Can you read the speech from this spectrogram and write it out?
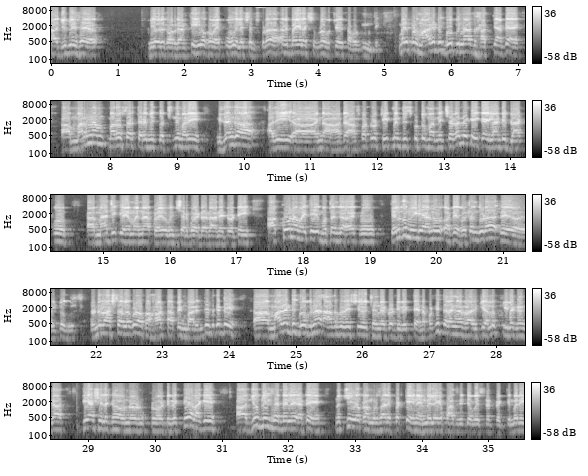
నియోజకవర్గానికి ఒకవైపు ఎలక్షన్స్ కూడా అంటే బై ఎలక్షన్ కూడా వచ్చే అవకాశం ఉంది. మరి ఇప్పుడు మాగంటి గోపీనాథ్ హత్య అంటే ఆ మరణం మరోసారి తెర మీదకి వచ్చింది. మరి నిజంగా అది ఆయన అంటే హాస్పిటల్లో ట్రీట్మెంట్ తీసుకుంటూ మరణించాడా? లేక ఇక ఇలాంటి బ్లాక్ మ్యాజిక్ ఏమైనా ప్రయోగించి చనిపోయాడా అనేటువంటి ఆ కోణం అయితే మొత్తంగా ఇప్పుడు తెలుగు మీడియాలో అంటే మొత్తం కూడా ఇటు రెండు రాష్ట్రాల్లో కూడా ఒక హాట్ టాపిక్ మారింది. ఎందుకంటే మాగంటి గోపినాథ్ ఆంధ్రప్రదేశ్ చెందినటువంటి వ్యక్తి అయినప్పటికీ తెలంగాణ రాజకీయాల్లో కీలకంగా క్రియాశీలకంగా ఉన్నటువంటి వ్యక్తి. అలాగే ఆ జూబ్లీస్ ఎమ్మెల్యే అంటే నుంచి ఒక మూడు సార్లు ఇప్పటికే ఆయన ఎమ్మెల్యేగా ప్రాతినిధ్యం వహిస్తున్న వ్యక్తి. మరి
